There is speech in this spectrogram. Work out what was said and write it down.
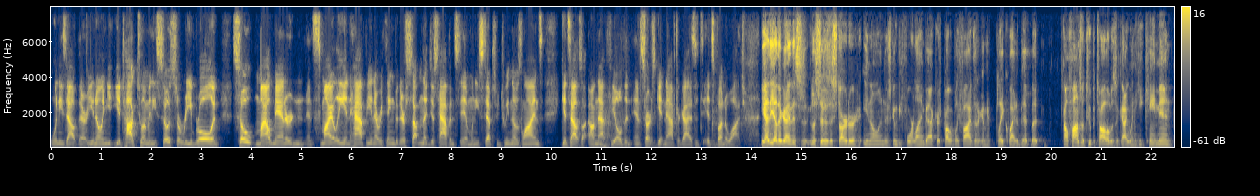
when he's out there, you know, and you, you talk to him and he's so cerebral and so mild mannered and, and smiley and happy and everything. But there's something that just happens to him when he steps between those lines, gets out on that field and, and starts getting after guys. It's it's fun to watch. Yeah, the other guy that's listed as a starter, you know, and there's going to be four linebackers, probably five that are going to play quite a bit. But Alphonzo Tuputala was a guy when he came in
